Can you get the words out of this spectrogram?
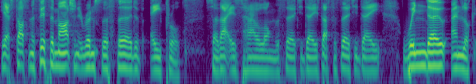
yeah, it starts on the fifth of March and it runs to the third of April. So that is how long the thirty days. That's the thirty day window. And look,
